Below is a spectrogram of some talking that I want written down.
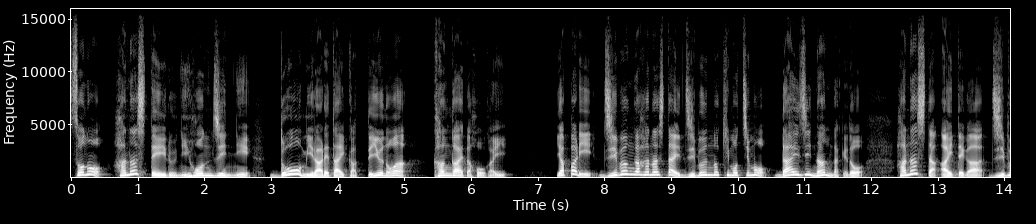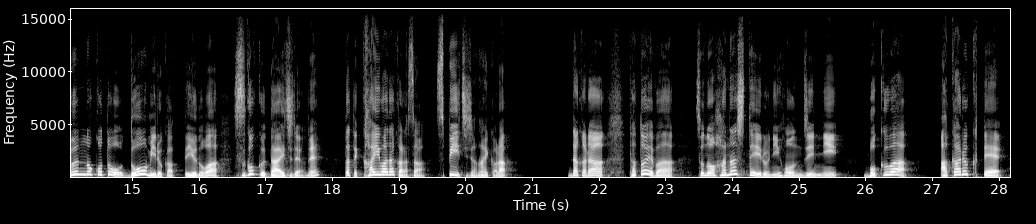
その話している日本人にどう見られたいかっていうのは考えた方がいいやっぱり自分が話したい自分の気持ちも大事なんだけど話した相手が自分のことをどう見るかっていうのはすごく大事だよね。だって会話だからさスピーチじゃないから。だから例えばその話している日本人に僕は明るくて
